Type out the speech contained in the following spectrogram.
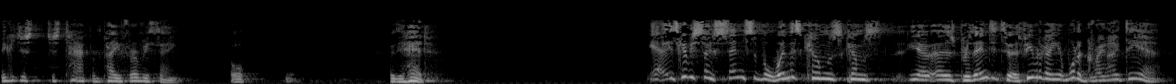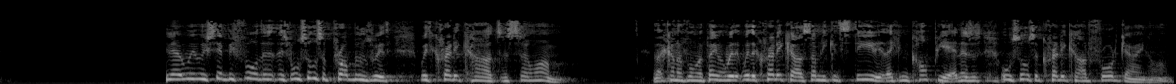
You could just, just tap and pay for everything or with your head. Yeah, it's going to be so sensible. When this comes, comes, you know, as presented to us, people are going, what a great idea. You know, we, we said before that there's all sorts of problems with, with credit cards and so on. That kind of form of payment. With, with a credit card, somebody can steal it, they can copy it, and there's all sorts of credit card fraud going on.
